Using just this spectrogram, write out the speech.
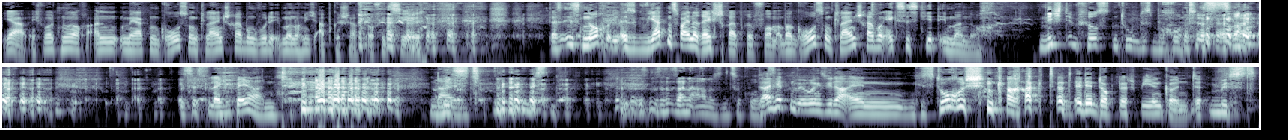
Ja, ich wollte nur noch anmerken, Groß- und Kleinschreibung wurde immer noch nicht abgeschafft, offiziell. Das ist noch, also wir hatten zwar eine Rechtschreibreform, aber Groß- und Kleinschreibung existiert immer noch. Nicht im Fürstentum des Brotes. Ist das vielleicht Bernd? Nein. Mist. Seine Arme sind zu kurz. Da hätten wir übrigens wieder einen historischen Charakter, der den Doktor spielen könnte. Mist.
